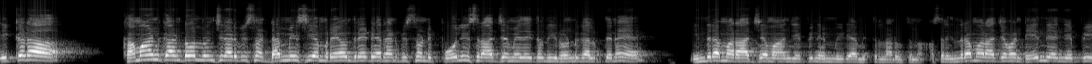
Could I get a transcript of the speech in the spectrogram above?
ఇక్కడ కమాండ్ కంట్రోల్ నుంచి నడిపిస్తున్న డమ్మీ సీఎం రేవంత్ రెడ్డి గారు నడిపిస్తున్న పోలీస్ రాజ్యం ఏదైతే ఉంది ఈ రెండు కలిపితేనే ఇందిరమ్మ రాజ్యమా అని చెప్పి నేను మీడియా మిత్రులను అడుగుతున్నా. అసలు ఇందిరమ్మ రాజ్యం అంటే ఏంది అని చెప్పి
